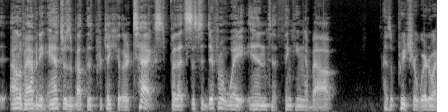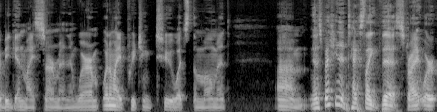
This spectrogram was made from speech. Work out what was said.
I don't know if I have any answers about this particular text, but that's just a different way into thinking about as a preacher, where do I begin my sermon and where what am I preaching to? What's the moment? Um, and especially in a text like this, right, where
